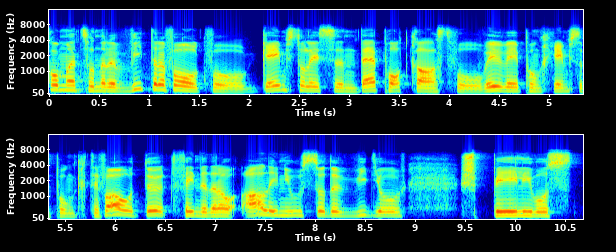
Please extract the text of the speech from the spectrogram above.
willkommen zu einer weiteren Folge von Games to Listen, der Podcast von www.gamester.tv. Dort findet ihr auch alle News zu den Videospielen, die es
